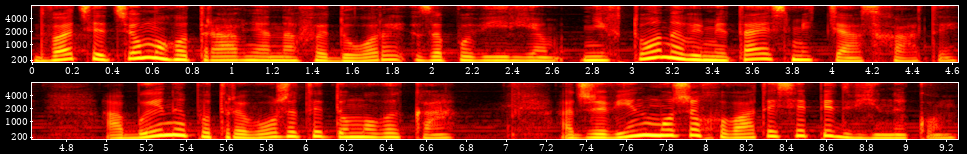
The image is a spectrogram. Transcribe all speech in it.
27 травня на Федори за повір'ям ніхто не вимітає сміття з хати, аби не потривожити домовика, адже він може ховатися під віником.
